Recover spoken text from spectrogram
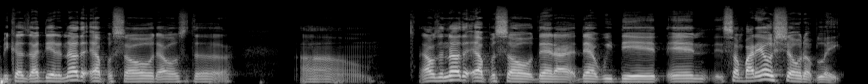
because I did another episode. That was the um that was another episode that I that we did, and somebody else showed up late.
